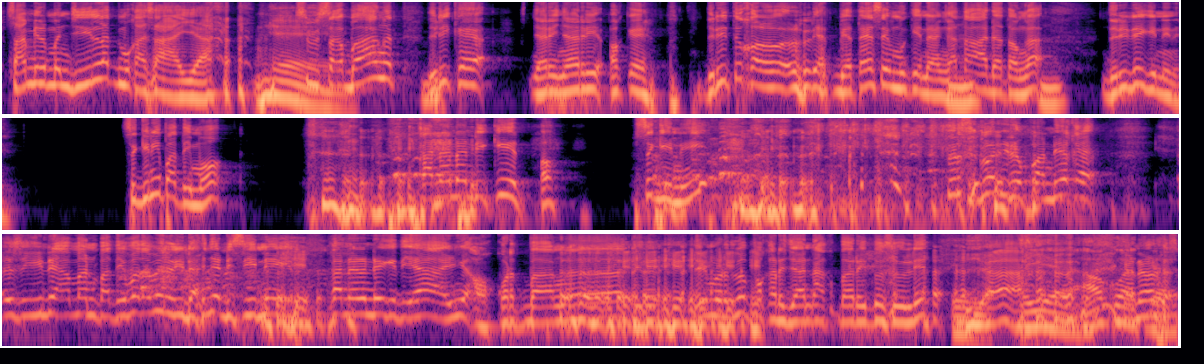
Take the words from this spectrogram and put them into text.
sambil menjilat muka saya. Iya. Susah banget. Jadi kayak nyari-nyari. Oke. Jadi tuh kalau lihat BTS ya mungkin ya nggak tahu ada atau enggak. Jadi dia gini nih. Segini Pak Timo. Kananan dikit. Oh segini. Terus gue di depan dia kayak "Eh, segini aman Pak Timo tapi lidahnya di sini kanan dikit ya ini awkward banget gitu. jadi menurut lu pekerjaan aktor itu sulit iya Iya, awkward karena ya. harus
